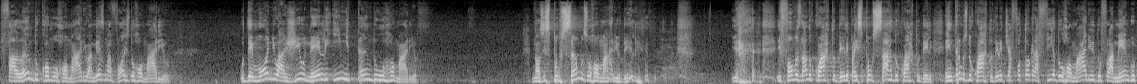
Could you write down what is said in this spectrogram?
falando como Romário, a mesma voz do Romário. O demônio agiu nele imitando o Romário. Nós expulsamos o Romário dele. E, e fomos lá no quarto dele para expulsar do quarto dele. Entramos no quarto dele, tinha fotografia do Romário e do Flamengo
